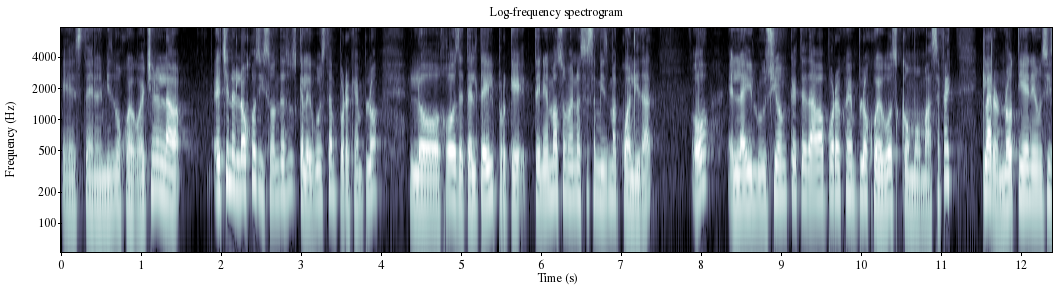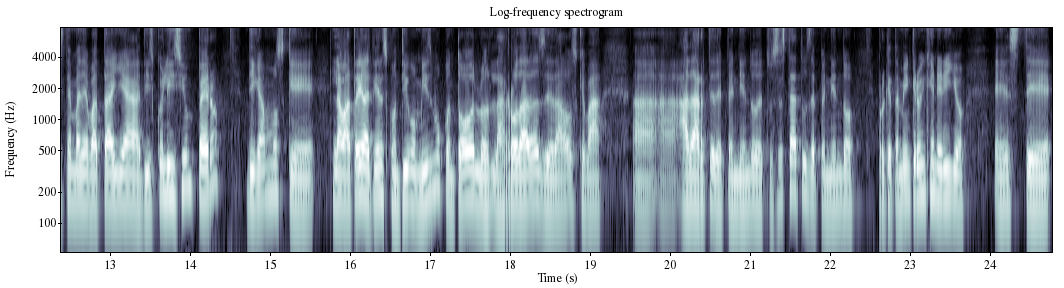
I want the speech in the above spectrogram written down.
este, en el mismo juego. Echen la, echen el ojo si son de esos que les gustan, por ejemplo, los juegos de Telltale porque tenían más o menos esa misma cualidad. O la ilusión que te daba, por ejemplo, juegos como Mass Effect. Claro, no tiene un sistema de batalla Disco Elysium, pero digamos que la batalla la tienes contigo mismo, con todas las rodadas de dados que va a, darte dependiendo de tus estatus, dependiendo, porque también creo ingenierillo, este,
